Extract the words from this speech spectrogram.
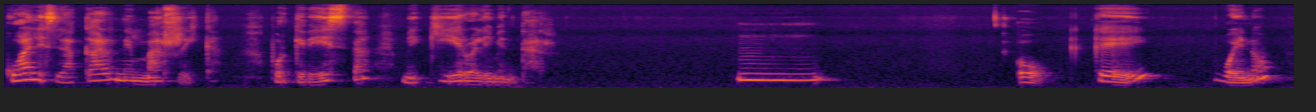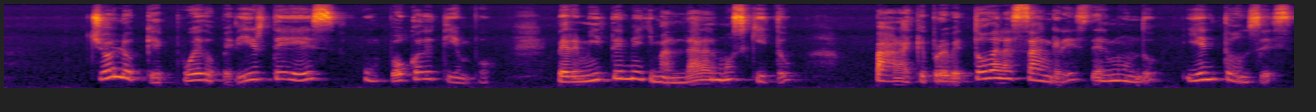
cuál es la carne más rica, porque de esta me quiero alimentar. Mm, ok, bueno, yo lo que puedo pedirte es un poco de tiempo. Permíteme mandar al mosquito para que pruebe todas las sangres del mundo y entonces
